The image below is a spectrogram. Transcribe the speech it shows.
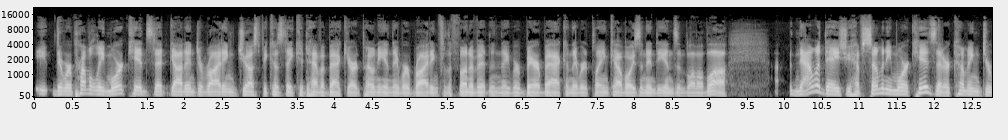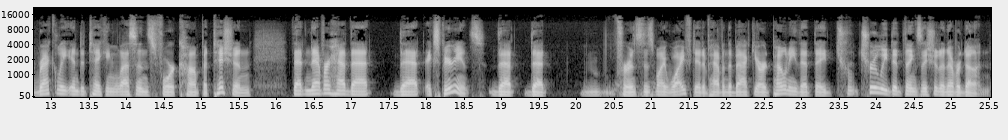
it, there were probably more kids that got into riding just because they could have a backyard pony and they were riding for the fun of it and they were bareback and they were playing cowboys and Indians and blah, blah, blah. Nowadays, you have so many more kids that are coming directly into taking lessons for competition that never had that that experience that that for instance, my wife did of having the backyard pony that they tr- truly did things they should have never done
